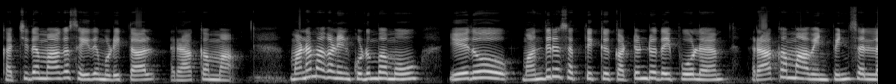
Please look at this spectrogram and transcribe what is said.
கச்சிதமாக செய்து முடித்தாள் ராக்கம்மா. மணமகனின் குடும்பமோ ஏதோ மந்திர சக்திக்கு கட்டுண்டதைப் போல ராக்கம்மாவின் பின் செல்ல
